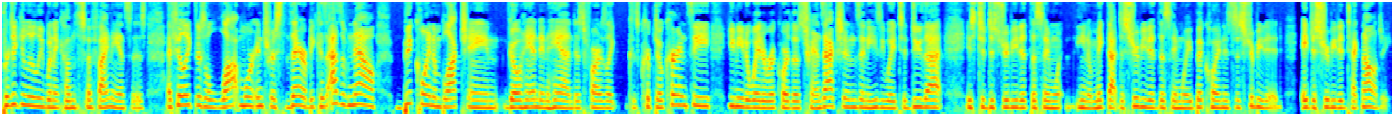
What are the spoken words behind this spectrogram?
particularly when it comes to finances. I feel like there's a lot more interest there because as of now, Bitcoin and blockchain go hand in hand as far as like, because cryptocurrency, you need a way to record those transactions. An easy way to do that is to distribute it the same way, you know, make that distributed the same way Bitcoin is distributed, a distributed technology.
